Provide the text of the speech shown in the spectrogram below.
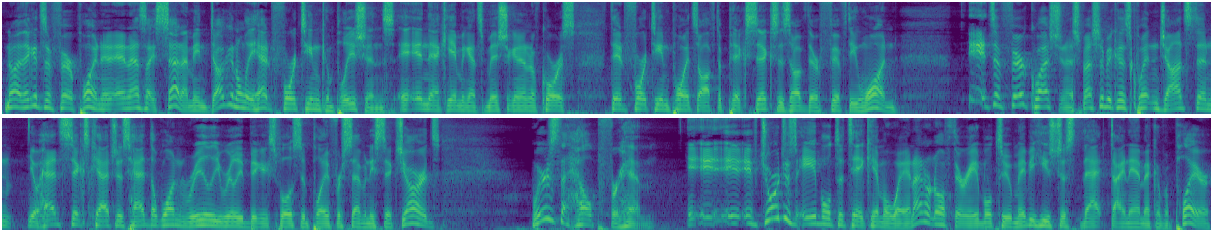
No, I think it's a fair point. And, and as I said, I mean, Duggan only had 14 completions in, in, that game against Michigan. And of course, they had 14 points off the pick sixes of their 51. It's a fair question, especially because Quentin Johnston, you know, had six catches, had the one really, really big explosive play for 76 yards. Where's the help for him? If Georgia's able to take him away, and I don't know if they're able to, maybe he's just that dynamic of a player.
